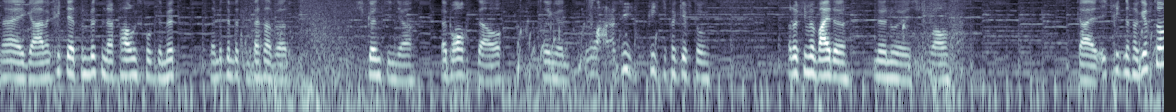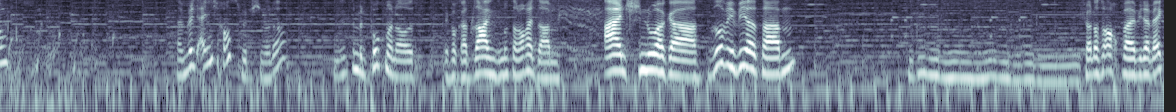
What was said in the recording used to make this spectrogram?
Na egal, dann kriegt er jetzt ein bisschen Erfahrungspunkte mit, damit er ein bisschen besser wird. Ich gönn's ihn ja. Er braucht's ja auch. Dringend. Boah, natürlich riecht die Vergiftung. Oder kriegen wir beide? Ne, nur ich. Wow. Geil. Ich krieg eine Vergiftung. Dann will ich eigentlich rausswitchen, oder? Wie sieht's denn mit Pokémon aus? Ich wollte gerade sagen, die muss doch noch eins haben. Ein Schnurgas. So wie wir es haben. Ich höre das auch mal wieder weg.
